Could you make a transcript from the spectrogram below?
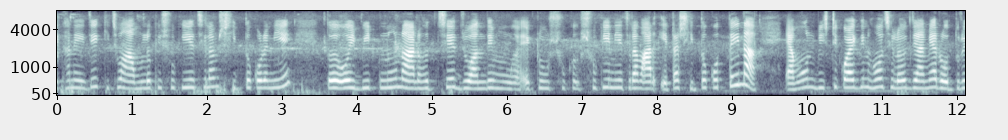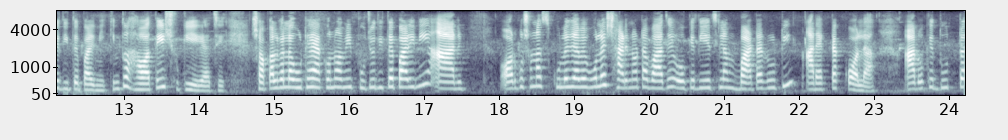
এখানে এই যে কিছু আমলকি শুকিয়েছিলাম, সিদ্ধ করে নিয়ে তো ওই বিট নুন আর হচ্ছে জোয়ান দিয়ে একটু শুকিয়ে নিয়েছিলাম। আর এটা সিদ্ধ করতেই না এমন বৃষ্টি কয়েকদিন হয়েছিল যে আমি আর রোদ্দুরে দিতে পারিনি, কিন্তু হাওয়াতেই শুকিয়ে গেছে। সকালবেলা উঠে এখনও আমি পুজো দিতে পারিনি আর অর্ঘসোনা স্কুলে যাবে বলে সাড়ে নটা বাজে ওকে দিয়েছিলাম বাটার রুটি আর একটা কলা। আর ওকে দুধটা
